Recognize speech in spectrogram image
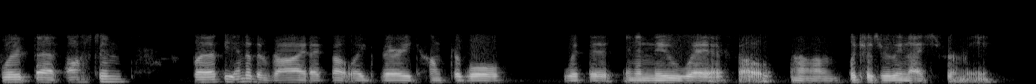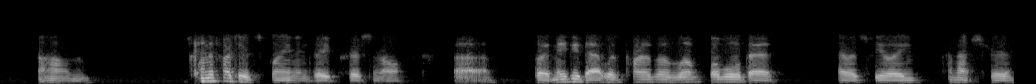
flirt that often. But at the end of the ride, I felt like very comfortable with it in a new way. I felt, um, which was really nice for me. Um, it's kind of hard to explain and very personal, uh, but maybe that was part of the love bubble that I was feeling. I'm not sure.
